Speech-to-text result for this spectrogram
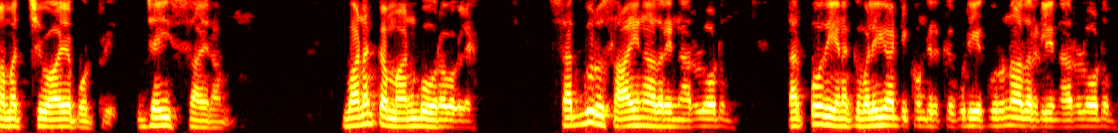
நமச்சிவாய போற்றி. ஜெய் சாய்ராம். வணக்கம் அன்பு உறவுகளே. சத்குரு சாய்நாதரின் அருளோடும் தற்போது எனக்கு வழிகாட்டி கொண்டிருக்கக்கூடிய குருநாதர்களின் அருளோடும்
